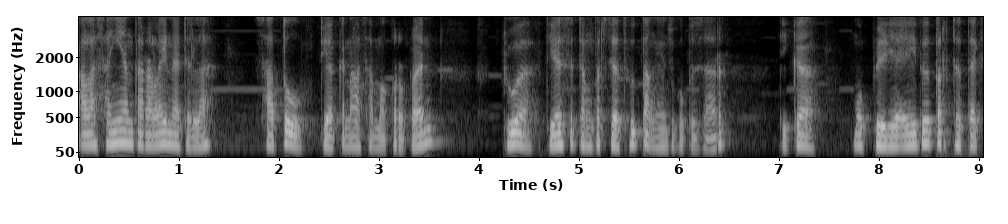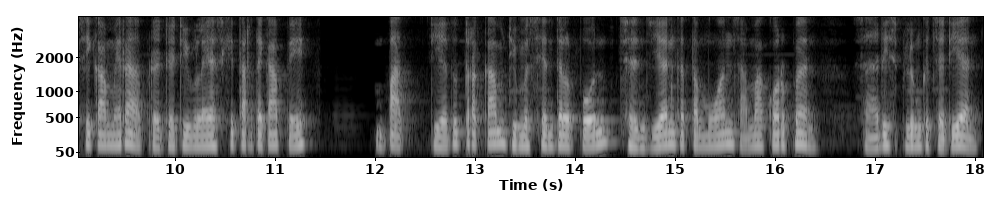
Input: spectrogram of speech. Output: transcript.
Alasannya antara lain adalah satu, dia kenal sama korban, dua, dia sedang terjatuh hutang yang cukup besar, tiga, mobilnya ini tuh terdeteksi kamera berada di wilayah sekitar TKP, empat, dia tuh terekam di mesin telepon janjian ketemuan sama korban sehari sebelum kejadian,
